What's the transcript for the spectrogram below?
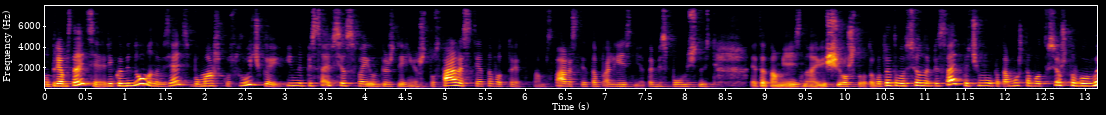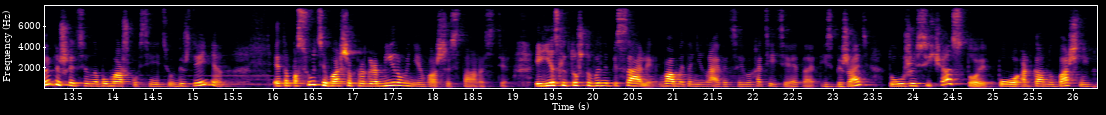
Вот прям, знаете, рекомендовано взять бумажку с ручкой и написать все свои убеждения, что старость это вот это, там, старость это болезнь, это беспомощность, это там, я не знаю, еще что-то. Вот это вот все написать. Почему? Потому что вот все, что вы выпишете на бумажку, все эти убеждения, это, по сути, ваше программирование вашей старости. И если то, что вы написали, вам это не нравится, и вы хотите это избежать, то уже сейчас стоит по аркану башни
